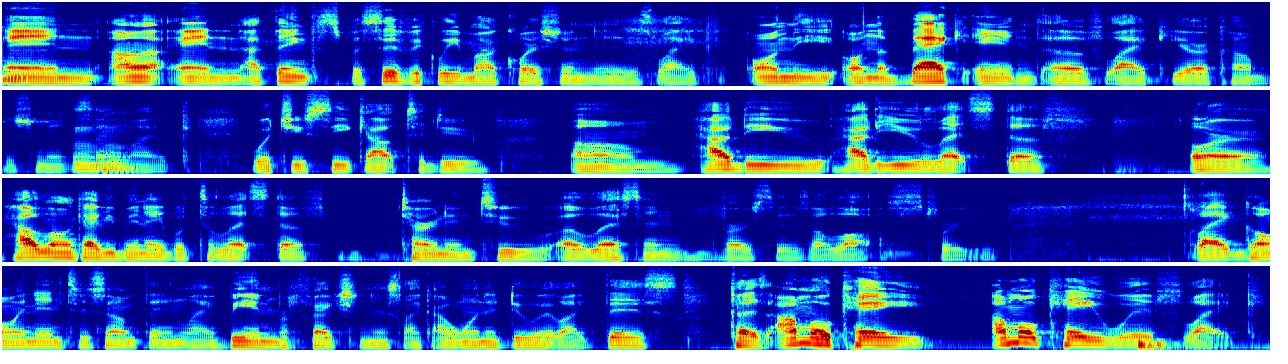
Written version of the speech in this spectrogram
and uh and i think specifically my question is like on the on the back end of like your accomplishments Mm-hmm. and like what you seek out to do um how do you how do you let stuff or how long have you been able to let stuff turn into a lesson versus a loss for you? Like going into something like being perfectionist like i want to do it like this because i'm okay i'm okay with like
